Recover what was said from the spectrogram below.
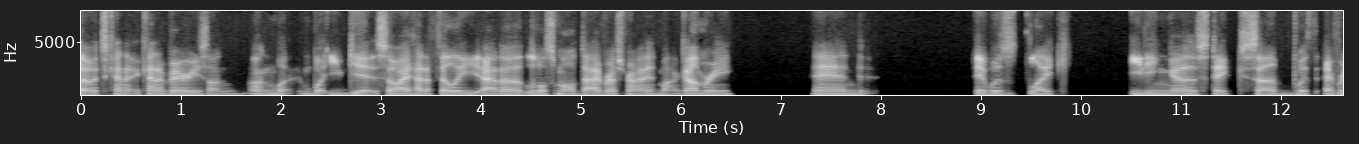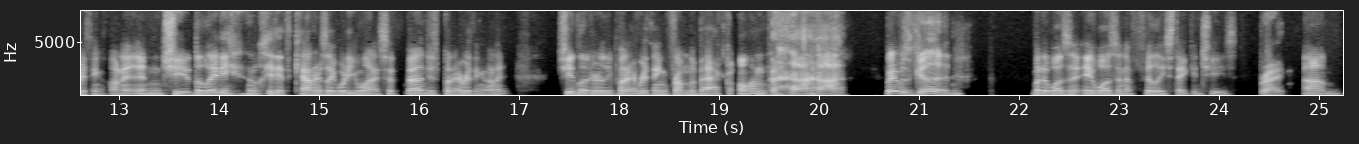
so it's kind of it kind of varies on on what what you get so i had a philly at a little small dive restaurant in montgomery and it was like eating a steak sub with everything on it, and she, the lady, the lady at the counter is like, "What do you want?" I said, "Man, just put everything on it." She literally put everything from the back on, but it was good. But it wasn't. It wasn't a Philly steak and cheese. right. Um,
